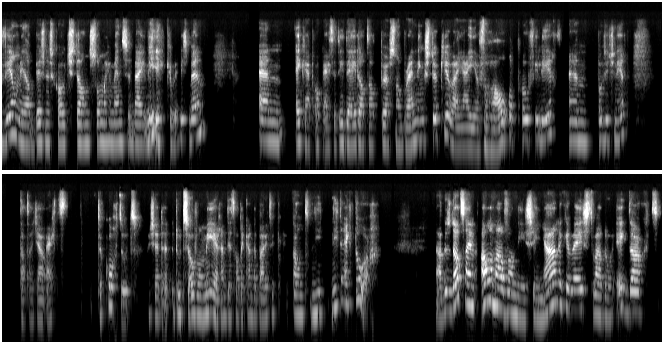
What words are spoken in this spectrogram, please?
veel meer business coach dan sommige mensen bij wie ik geweest ben. En ik heb ook echt het idee dat dat personal branding stukje, waar jij je vooral op profileert en positioneert, dat dat jou echt tekort doet. Dus je doet zoveel meer en dit had ik aan de buitenkant niet, niet echt door. Nou, dus dat zijn allemaal van die signalen geweest waardoor ik dacht,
